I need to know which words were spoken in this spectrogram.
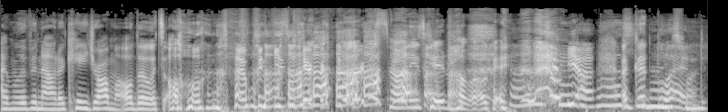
I'm living out a K drama, although it's all Taiwanese characters. Taiwanese K drama. Okay. Yeah, a That's good nice blend,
